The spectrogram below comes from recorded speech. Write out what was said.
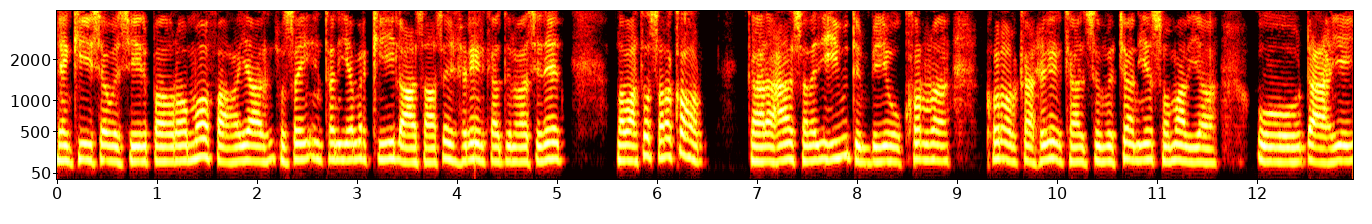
dhankiisa wasiir bawromofa ayaa xusay in tan iyo markii la asaasay xiriirka diblomaasiyadeed labaatan sano ka hor gaar ahaan sanadihii u dambeeyey uu kororka xiriirka azerbaijan iyo soomaaliya uu dhacayey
